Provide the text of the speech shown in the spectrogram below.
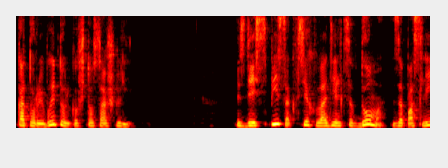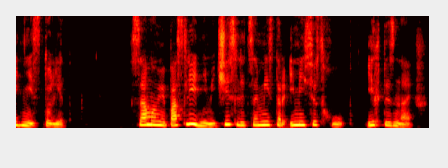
который вы только что сожгли. Здесь список всех владельцев дома за последние сто лет. Самыми последними числятся мистер и миссис Хоуп, их ты знаешь.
